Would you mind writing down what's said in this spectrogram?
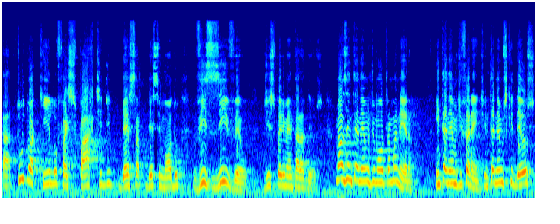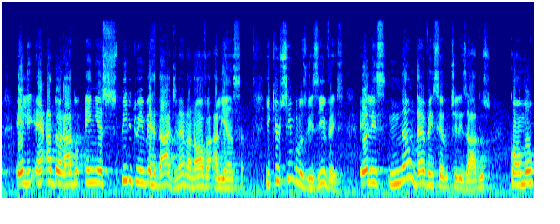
ah, tudo aquilo faz parte de, dessa, desse modo visível de experimentar a Deus. Nós entendemos de uma outra maneira, entendemos diferente. Entendemos que Deus ele é adorado em espírito e em verdade, né, na nova aliança, e que os símbolos visíveis eles não devem ser utilizados como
